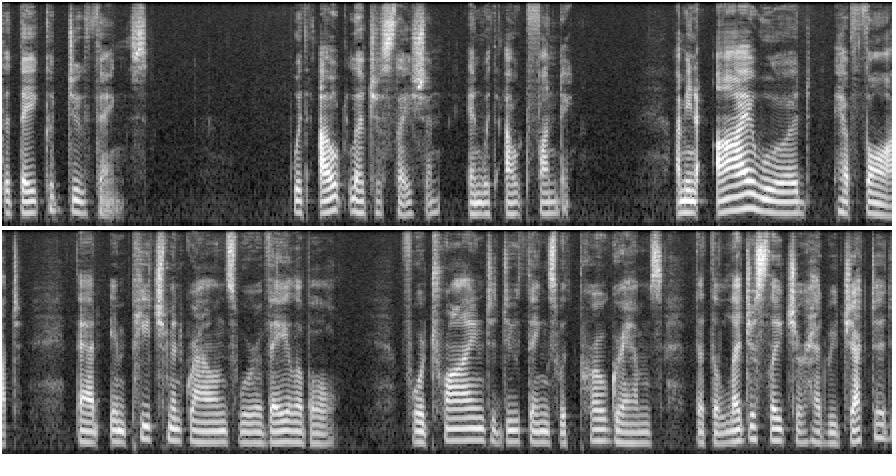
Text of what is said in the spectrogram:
that they could do things without legislation and without funding. I mean, I would have thought that impeachment grounds were available for trying to do things with programs that the legislature had rejected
